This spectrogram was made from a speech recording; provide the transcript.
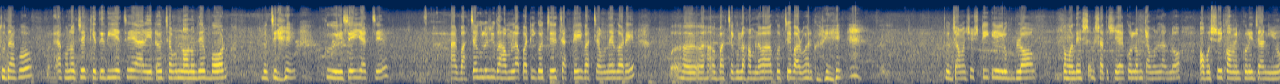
তো দেখো এখন হচ্ছে খেতে দিয়েছে আর এটা হচ্ছে আমার ননদের বর। হচ্ছে এসেই যাচ্ছে। আর বাচ্চাগুলো শুধু হামলা পাটি করছে চারটেই বাচ্চা ঘরে। আহ, বাচ্চাগুলো হামলা করছে বারবার করে। তো জামা ষষ্ঠীকে ব্লগ তোমাদের সাথে শেয়ার করলাম কেমন লাগল? অবশ্যই কমেন্ট করে জানিও।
